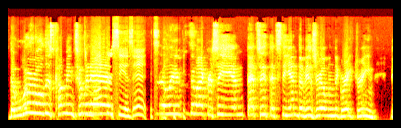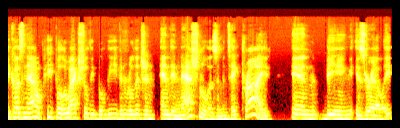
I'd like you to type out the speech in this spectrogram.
the world is coming to an end. Democracy is it. It's really? democracy and that's it. That's the end of israel and the great dream. Because now people who actually believe in religion and in nationalism and take pride in being israeli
